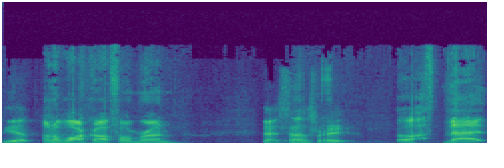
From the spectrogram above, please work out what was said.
Yep, on a walk off home run. That sounds right. Ugh, that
